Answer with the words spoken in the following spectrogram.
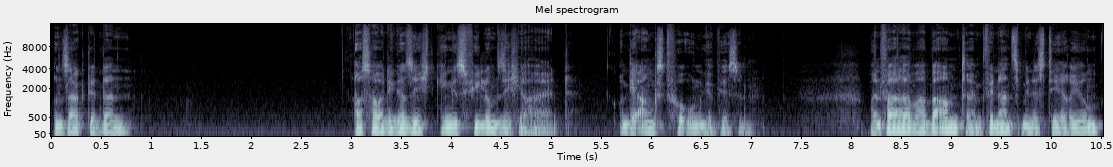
und sagte dann, aus heutiger Sicht ging es viel um Sicherheit und die Angst vor Ungewissem. Mein Vater war Beamter im Finanzministerium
